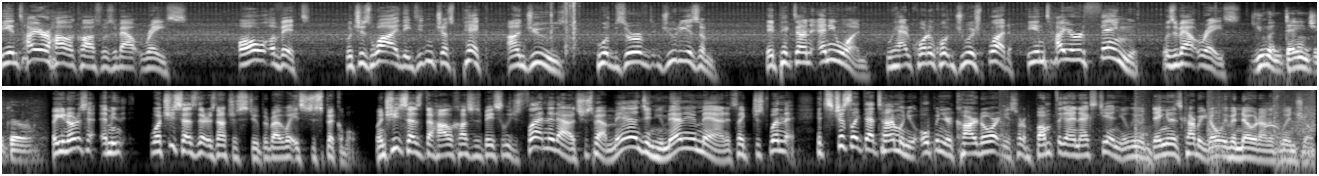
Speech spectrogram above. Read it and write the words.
The entire Holocaust was about race. All of it. Which is why they didn't just pick on Jews who observed Judaism. They picked on anyone who had quote unquote Jewish blood. The entire thing was about race. You in danger, girl. But you notice, I mean, what she says there is not just stupid, by the way, it's despicable. When she says the Holocaust is basically just flatten it out, it's just about man's inhumanity to man. It's like just when the, it's just like that time when you open your car door and you sort of bump the guy next to you and you leave a ding in his car, but you don't even know it on his windshield.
